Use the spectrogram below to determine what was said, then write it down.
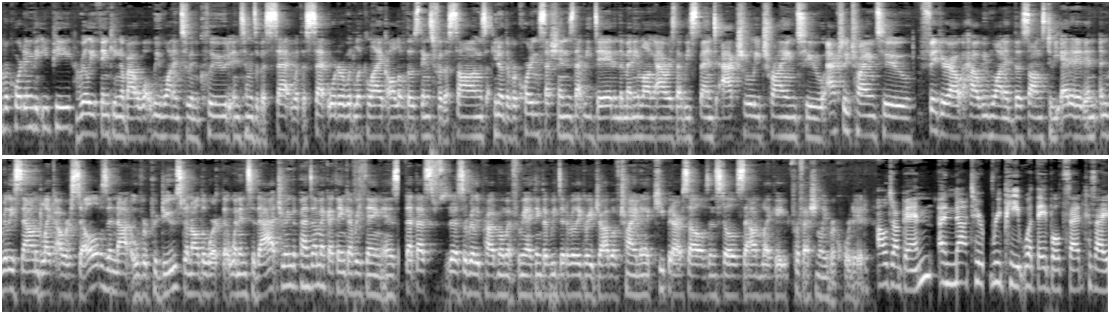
recording the EP, really thinking about what we wanted to include in terms of a set, what the set order would look like, all of those things for the songs, you know, the recording sessions that we did and the many long hours that we spent actually trying to, actually trying to figure out how we wanted the songs to be edited and, and really sound like ourselves and not overproduced and all the work that went into that during the pandemic. I think everything is that that's that's a really proud moment for me. I think that we did a really great job of trying to keep it ourselves and still sound like a professionally recorded. I'll jump in and not to repeat what they both said because I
